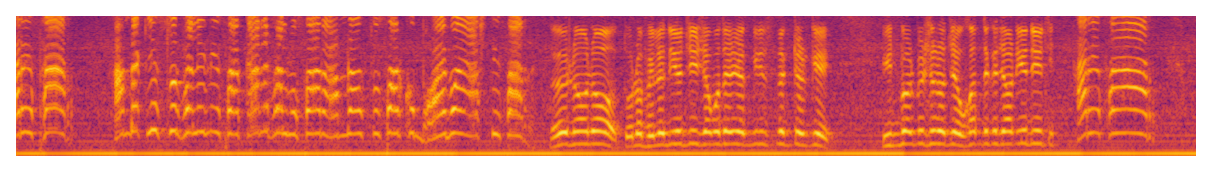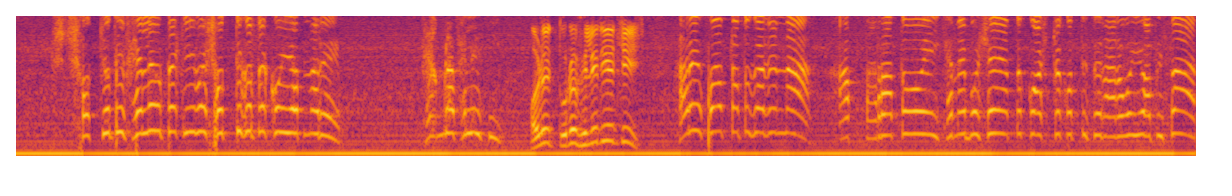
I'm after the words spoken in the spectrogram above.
আরে স্যার আমরা কিছু ফেলিনি স্যার। কারে ফেলব স্যার? আমরা তো স্যার খুব ভয় ভয় আসছি স্যার। এ নো নো তোরা ফেলে দিয়েছিস আমাদের এক ইন্সপেক্টরকে ইনফরমেশন আছে ওখান থেকে জানিয়ে দিয়েছি। আরে স্যার সত্যি যদি ফেলেও থাকি এবার সত্যি কথা কই আপনারে? আমরা ফেলেছি। আরে তোরা ফেলে দিয়েছিস? আরে স্যার তা তো জানেন না। আপনারা তো এইখানে বসে এত কষ্ট করতেছেন আর ওই অফিসার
